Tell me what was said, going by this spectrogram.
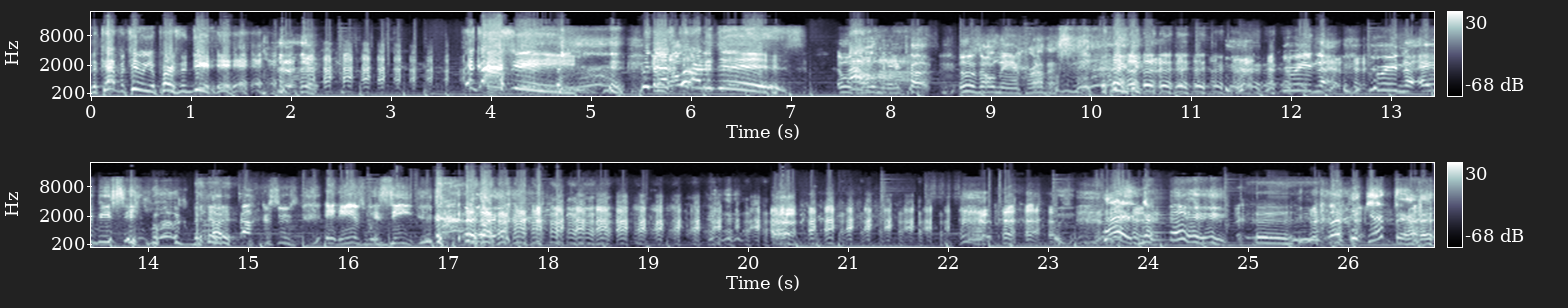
The cafeteria person did it. Tekashi, we just started this. Ah! It was old man. It was old man Crothers. you reading the you reading the ABC book by Dr. Seuss. It is with Z. hey, hey, let me get there.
